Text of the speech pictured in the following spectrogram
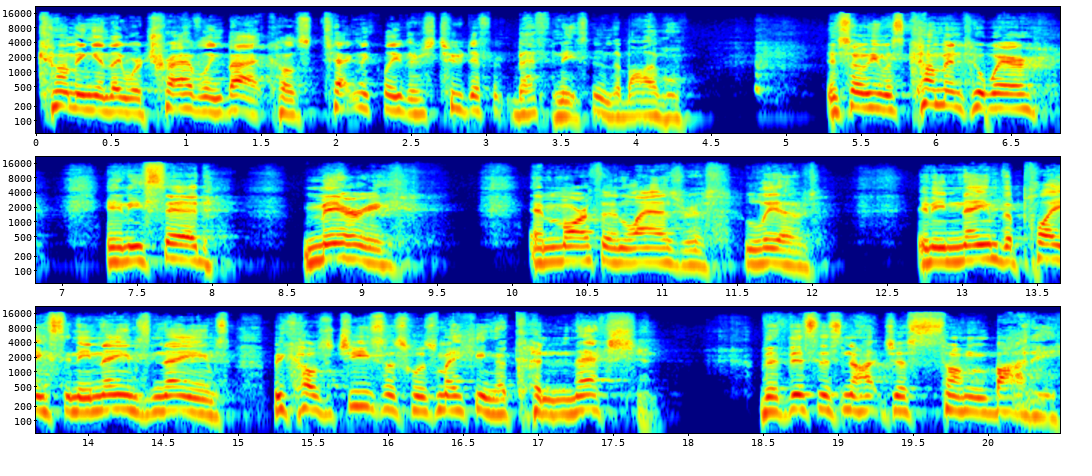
coming and they were traveling back, because technically there's two different Bethanies in the Bible. And so he was coming to where, and he said, Mary and Martha and Lazarus lived. And he named the place and he names names because Jesus was making a connection that this is not just somebody.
